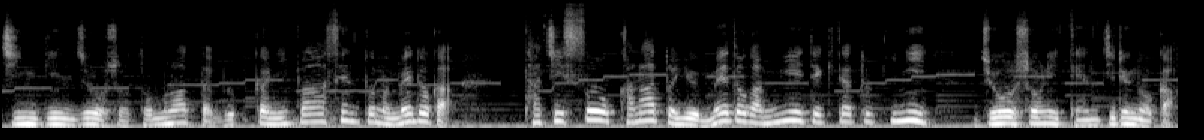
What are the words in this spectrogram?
賃金上昇を伴った物価2%の目処が立ちそうかなという目処が見えてきたときに上昇に転じるのか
